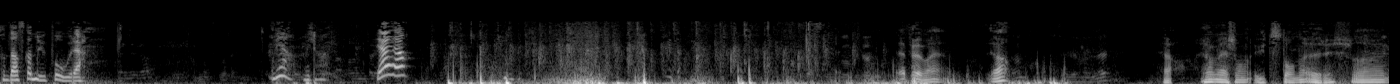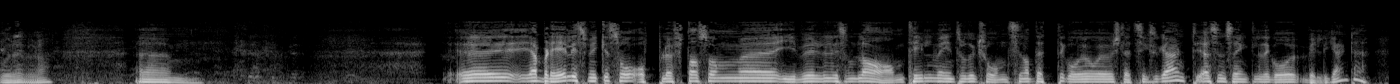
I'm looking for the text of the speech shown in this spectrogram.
Så da skal du få ordet. Ja, vil du ha? Ja, ja. Jeg prøver meg. Ja. Jeg har mer sånn utstående ører, så da går det bra. Um, jeg ble liksom ikke så oppløfta som uh, Iver liksom la an til ved introduksjonen sin, at dette går jo slett ikke så gærent. Jeg syns egentlig det går veldig gærent, jeg.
